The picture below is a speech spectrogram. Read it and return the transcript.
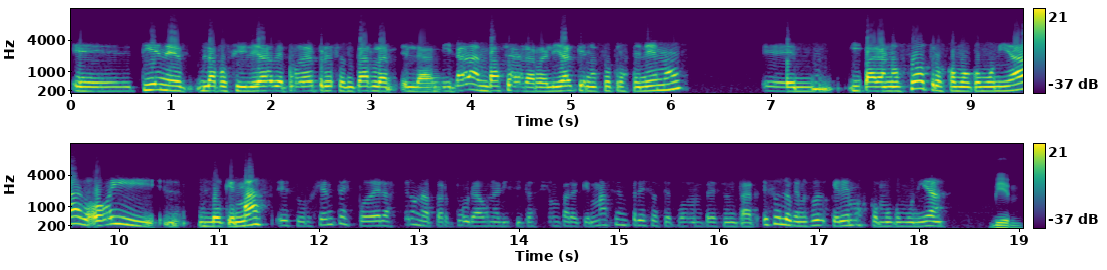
eh, tiene la posibilidad de poder presentar la, la, mirada en base a la realidad que nosotros tenemos. Eh, y para nosotros como comunidad hoy lo que más es urgente es poder hacer una apertura, una licitación para que más empresas se puedan presentar. Eso es lo que nosotros queremos como comunidad. Bien.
